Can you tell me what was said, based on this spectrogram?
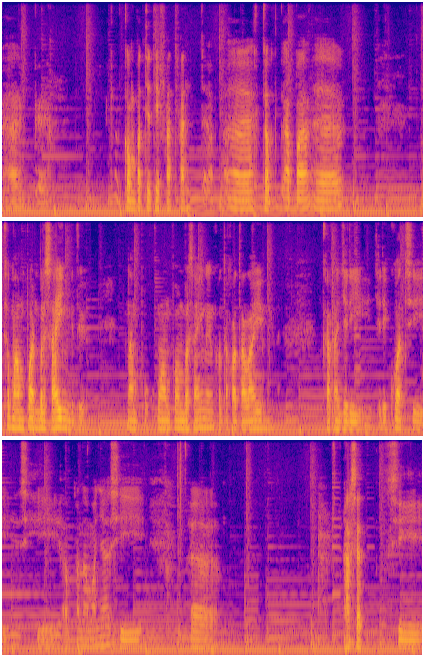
uh, kompetitif advantage uh, ke, apa uh, kemampuan bersaing gitu kemampuan bersaing dengan kota-kota lain. Karena jadi jadi kuat si si apa namanya si uh, aset si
